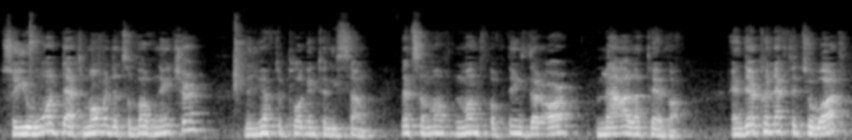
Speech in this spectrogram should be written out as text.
So you want that moment that's above nature, then you have to plug into Nisan. That's a month, month of things that are ma'alateva. And they're connected to what?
